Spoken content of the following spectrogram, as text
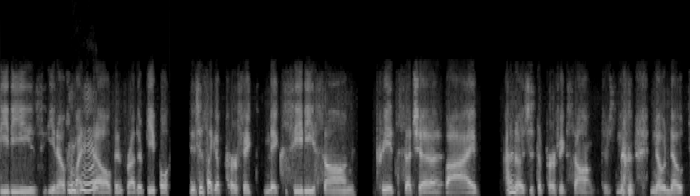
CDs, you know, for mm-hmm. myself and for other people. It's just like a perfect mix CD song. Creates such a vibe. I don't know. It's just a perfect song. There's no, no notes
